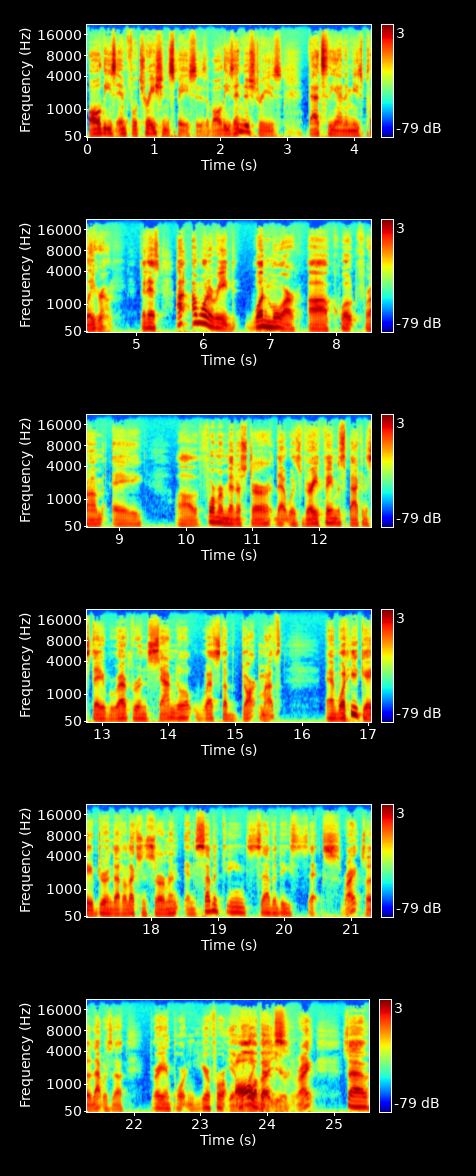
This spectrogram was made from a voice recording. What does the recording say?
all these infiltration spaces of all these industries, that's the enemy's playground. That is, I, I want to read one more uh, quote from a uh, former minister that was very famous back in the day, Reverend Samuel West of Dartmouth, and what he gave during that election sermon in 1776, right? So that was a very important year for Yeah, all like of that us, year. right? So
